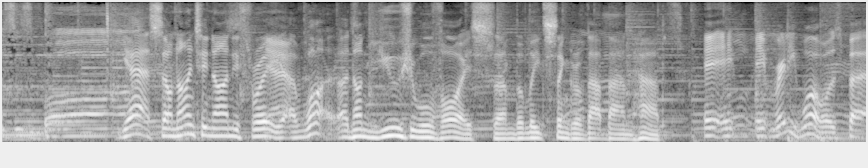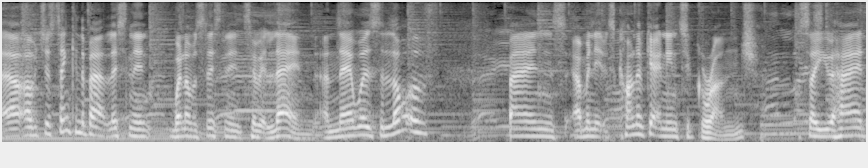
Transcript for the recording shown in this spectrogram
Yeah, so 1993. Yeah. Uh, what an unusual voice um, the lead singer of that band had. It, it, it really was, but uh, I was just thinking about listening when I was listening to it then, and there was a lot of bands. I mean, it was kind of getting into grunge. So you had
